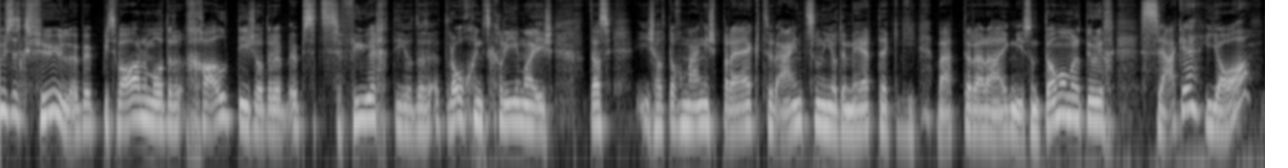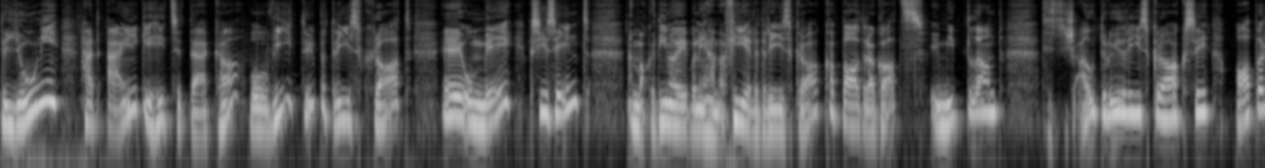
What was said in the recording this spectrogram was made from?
unser Gefühl, ob etwas warm oder kalt ist oder ob es ein feuchtes oder ein trockenes Klima ist, das ist halt doch manchmal prägt durch einzelne oder mehrtägige Wetterereignisse. Und da muss man natürlich sagen, ja, der Juni hat einige Hitzetage gehabt, die weit über 30 Grad äh, und mehr sind. Am Magadino-Ebene haben wir 34 Grad gehabt, Bad Ragaz im Mittelland, das war auch 33 Grad gewesen, aber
